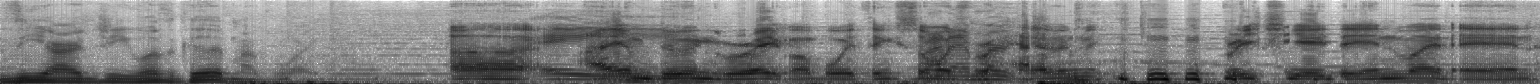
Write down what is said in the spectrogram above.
ZRG. What's good, my boy? Uh, hey. I am doing great, my boy. Thanks so much for having me. Appreciate the invite, and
